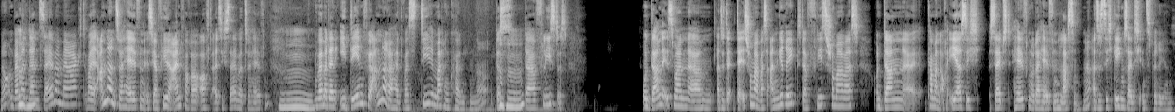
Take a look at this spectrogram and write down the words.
Ne? Und wenn man mhm. dann selber merkt, weil anderen zu helfen ist ja viel einfacher oft, als sich selber zu helfen. Mhm. Und wenn man dann Ideen für andere hat, was die machen könnten, ne? das, mhm. da fließt es. Und dann ist man, ähm, also da, da ist schon mal was angeregt, da fließt schon mal was. Und dann äh, kann man auch eher sich selbst helfen oder helfen lassen. Ne? Also sich gegenseitig inspirieren.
